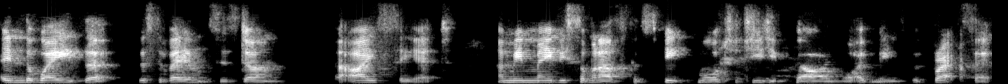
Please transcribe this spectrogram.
in the way that the surveillance is done that I see it. I mean, maybe someone else can speak more to GDPR and what it means with Brexit,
